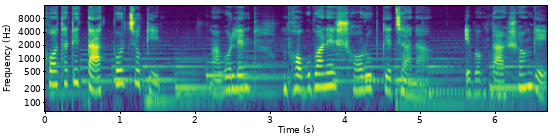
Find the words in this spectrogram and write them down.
কথাটির তাৎপর্য কী? মা বললেন, ভগবানের স্বরূপকে জানা এবং তার সঙ্গে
